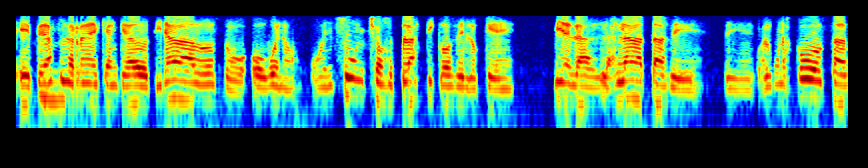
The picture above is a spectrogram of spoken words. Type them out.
eh, pedazos de redes que han quedado tirados o, o, bueno, o en sunchos plásticos de lo que vienen las latas de, de algunas cosas.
